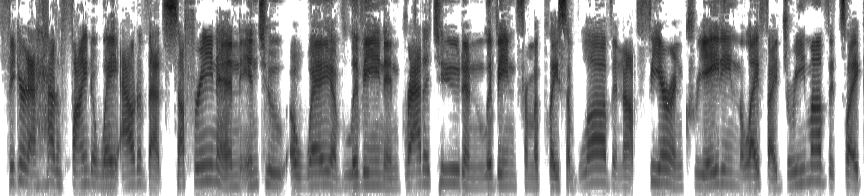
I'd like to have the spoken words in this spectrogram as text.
figured out how to find a way out of that suffering and into a way of living in gratitude and living from a place of love and not fear and creating the life I dream of. It's like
